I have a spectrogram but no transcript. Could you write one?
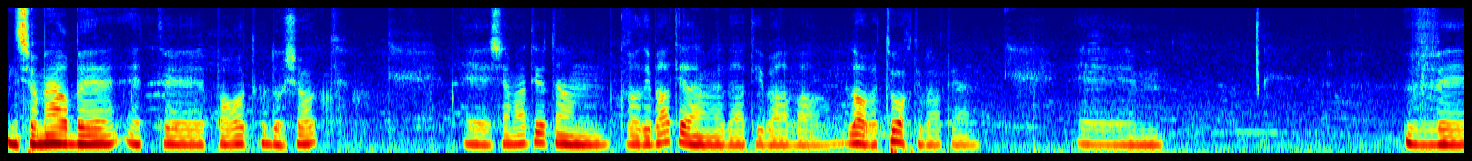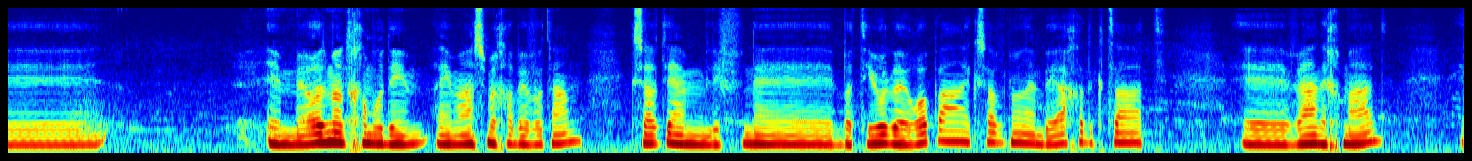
אני שומע הרבה את uh, פרות קדושות. Uh, שמעתי אותם, כבר דיברתי עליהם לדעתי בעבר, לא, בטוח דיברתי עליהם. Uh, והם מאוד מאוד חמודים, אני ממש מחבב אותם. הקשבתי להם לפני, בטיול באירופה, הקשבנו להם ביחד קצת, uh, והיה נחמד. Uh,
